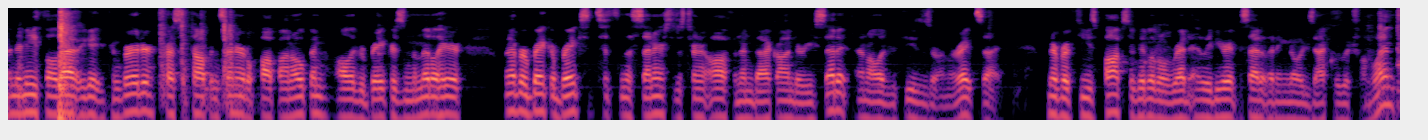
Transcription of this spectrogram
Underneath all that, you get your converter. Press the top and center, it'll pop on open. All of your breakers in the middle here. Whenever a breaker breaks, it sits in the center, so just turn it off and then back on to reset it, and all of your fuses are on the right side. Whenever a fuse pops, you'll get a little red LED right beside it letting you know exactly which one went.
